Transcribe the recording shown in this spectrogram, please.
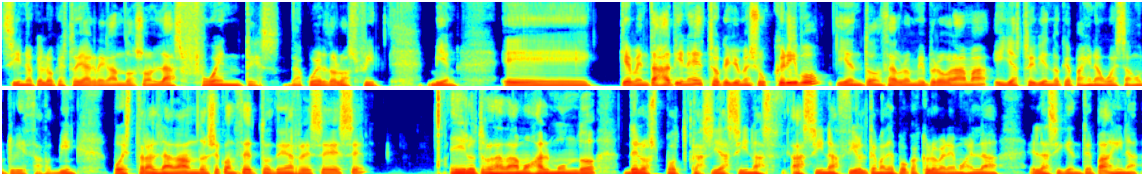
sino que lo que estoy agregando son las fuentes, ¿de acuerdo? Los feeds. Bien, eh, ¿Qué ventaja tiene esto? Que yo me suscribo y entonces abro mi programa y ya estoy viendo qué páginas web se han utilizado. Bien, pues trasladando ese concepto de RSS, lo trasladamos al mundo de los podcasts y así, así nació el tema de podcast que lo veremos en la, en la siguiente página.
